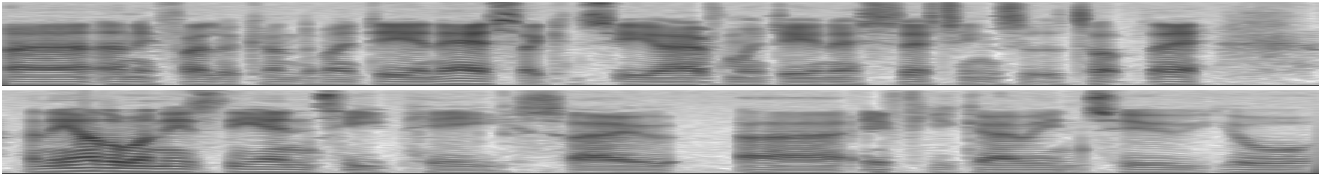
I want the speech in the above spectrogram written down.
uh, and if I look under my DNS I can see I have my DNS settings at the top there. And the other one is the NTP so uh, if you go into your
